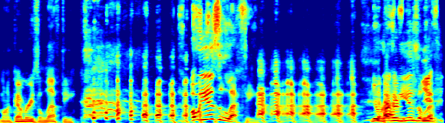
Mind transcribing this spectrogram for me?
Montgomery's a lefty. oh, he is a lefty. You're right. Every, he is a lefty.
